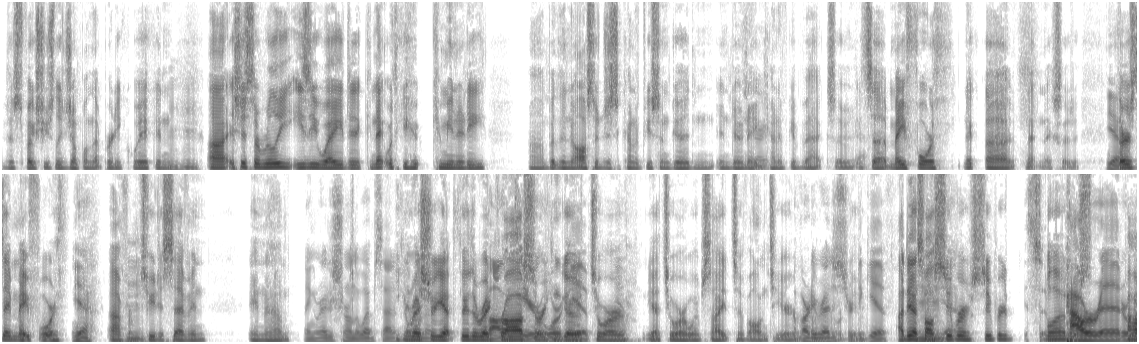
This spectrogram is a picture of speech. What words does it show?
those folks usually jump on that pretty quick and Mhm. uh, it's just a really easy way to connect with the community, uh, but then also just kind of do some good and, and donate and kind of give back. So it's uh, May fourth, uh, not next Thursday, Yeah. Thursday, May fourth, Yeah. uh, from Mhm. two to seven, and um, They can register on the website. if you can register yet through the Red Cross, volunteer or you can or go give. to our Yeah. yeah. to our website to volunteer. I've already or- or registered to give. I did. I saw Mhm. Yeah. super super. It's Blood or Power Red or Power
